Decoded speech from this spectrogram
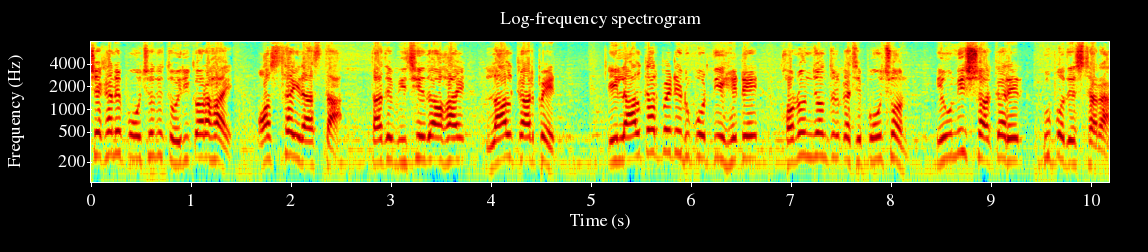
সেখানে পৌঁছতে তৈরি করা হয় অস্থায়ী রাস্তা। তাতে বিছিয়ে দেওয়া হয় লাল কার্পেট। এই লাল কার্পেটের উপর দিয়ে হেঁটে খনন যন্ত্রের কাছে পৌঁছন ইউনিশ সরকারের উপদেষ্টারা।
